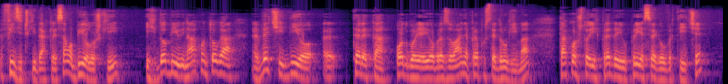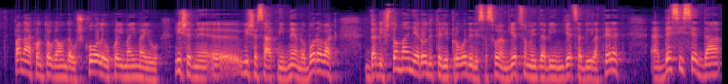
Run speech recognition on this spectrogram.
fizički, dakle samo biološki, ih dobiju i nakon toga veći dio e, tereta odgoja i obrazovanja prepuste drugima, tako što ih predaju prije svega u vrtiće, pa nakon toga onda u škole u kojima imaju više, dne, više satni dnevno boravak, da bi što manje roditelji provodili sa svojom djecom i da bi im djeca bila teret, e, desi se da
